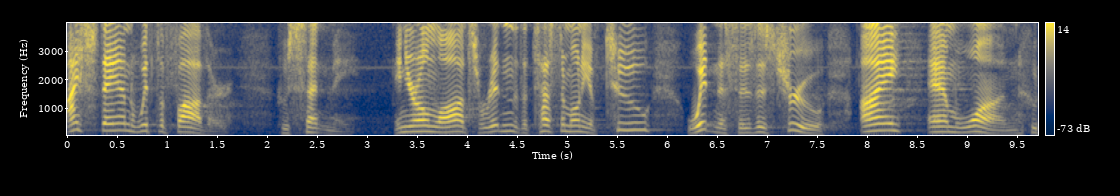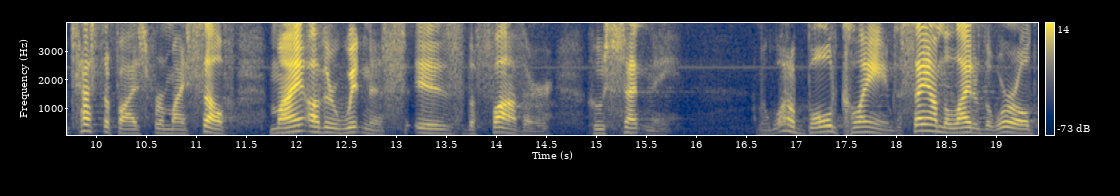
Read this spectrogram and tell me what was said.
I stand with the Father who sent me. In your own law, it's written that the testimony of two witnesses is true. I am one who testifies for myself. My other witness is the Father who sent me. I mean, what a bold claim to say I'm the light of the world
